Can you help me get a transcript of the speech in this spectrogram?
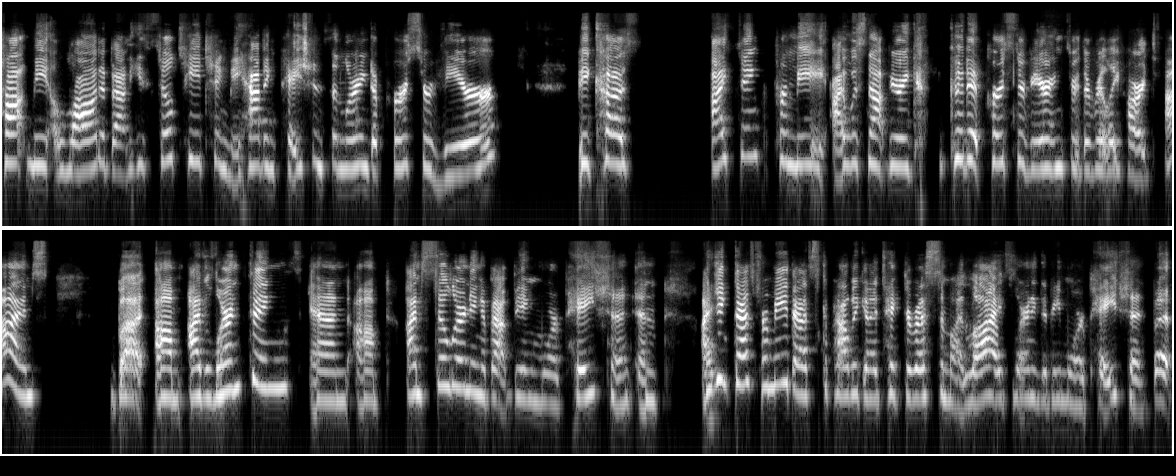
taught me a lot about. He's still teaching me having patience and learning to persevere because I think for me, I was not very good at persevering through the really hard times. But um, I've learned things and um, I'm still learning about being more patient. And I think that's for me, that's probably going to take the rest of my life, learning to be more patient. But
